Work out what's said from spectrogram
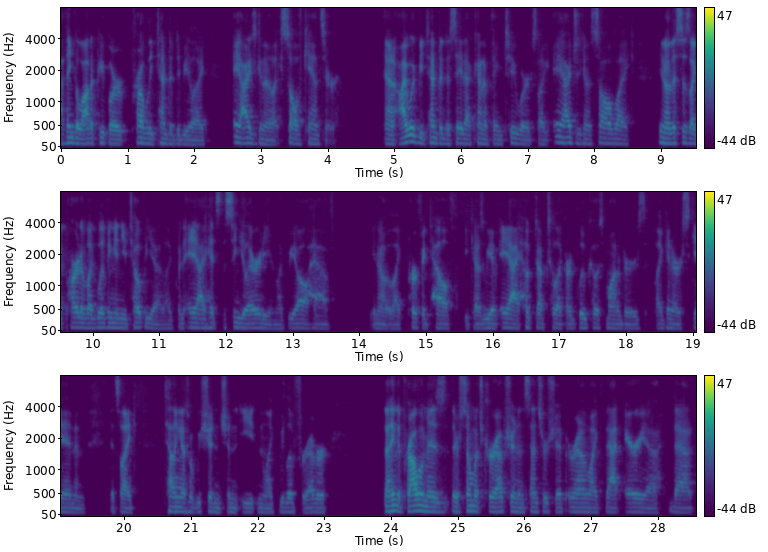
i think a lot of people are probably tempted to be like ai is going to like solve cancer. And i would be tempted to say that kind of thing too where it's like ai is going to solve like you know this is like part of like living in utopia like when ai hits the singularity and like we all have you know like perfect health because we have ai hooked up to like our glucose monitors like in our skin and it's like telling us what we should and shouldn't eat and like we live forever. I think the problem is there's so much corruption and censorship around like that area that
